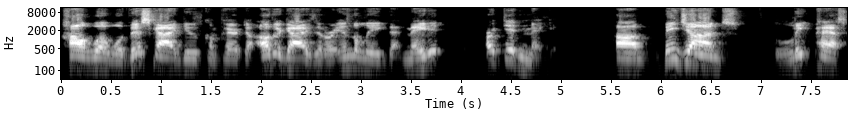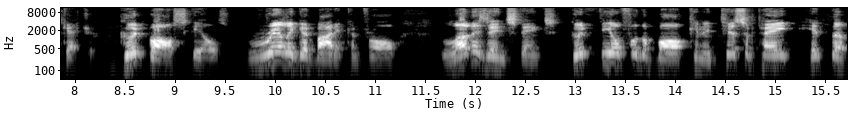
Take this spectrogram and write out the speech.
how well will this guy do compared to other guys that are in the league that made it or didn't make it. Um, John's elite pass catcher, good ball skills, really good body control, love his instincts, good feel for the ball, can anticipate, hit the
